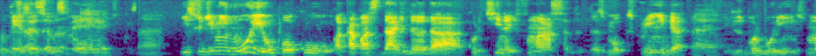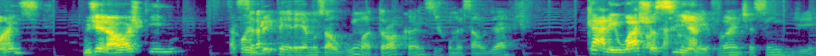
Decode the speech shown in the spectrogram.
não tem os exames médicos. É. Isso diminui um pouco a capacidade da, da cortina de fumaça, da smoke screen da, É. e dos burburinhos, mas no geral acho que tá correndo Será que bem. teremos alguma troca antes de começar o draft? Cara, eu acho troca assim, relevante, assim, de...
